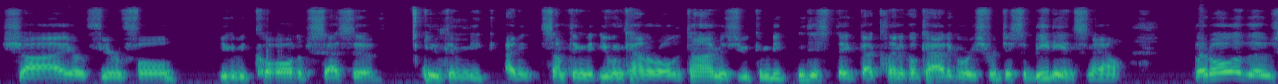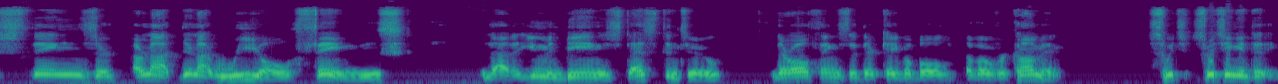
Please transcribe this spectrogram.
shy or fearful. You can be called obsessive you can be and something that you encounter all the time is you can be this they've got clinical categories for disobedience now but all of those things are are not they're not real things that a human being is destined to. They're all things that they're capable of overcoming. Switch switching into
